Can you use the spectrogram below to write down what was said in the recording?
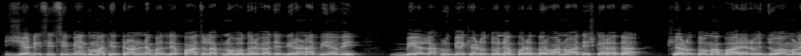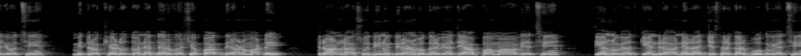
જેડીસીસી બેંકમાંથી ત્રણને બદલે પાંચ લાખનું વગર વ્યાજે ધિરાણ આપી હવે બે લાખ રૂપિયા ખેડૂતોને પરત ભરવાનો આદેશ કરાતા ખેડૂતોમાં ભારે રોજ જોવા મળ્યો છે. મિત્રો, ખેડૂતોને દર વર્ષે પાક ધિરાણ માટે ત્રણ લાખ સુધીનું ધિરાણ વગર વ્યાજે આપવામાં આવે છે. તેનું વ્યાજ કેન્દ્ર અને રાજ્ય સરકાર ભોગવે છે.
